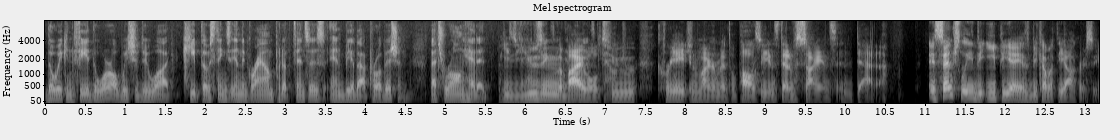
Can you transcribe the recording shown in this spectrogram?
though we can feed the world, we should do what? Keep those things in the ground, put up fences, and be about prohibition. That's wrong-headed. He's using the Bible to create environmental policy instead of science and data. Essentially, the EPA has become a theocracy.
